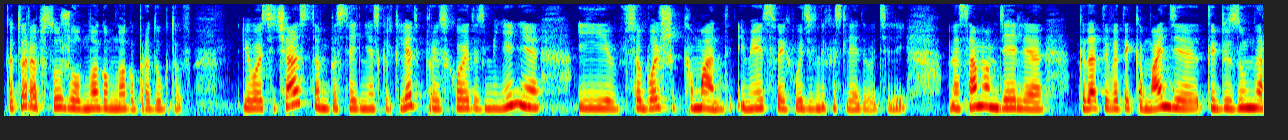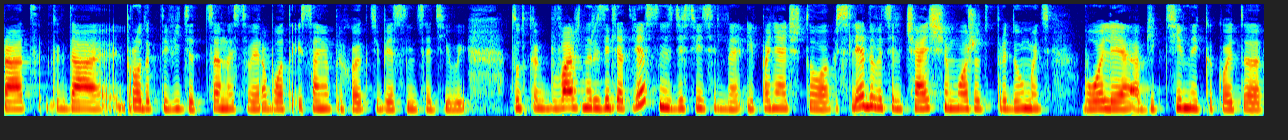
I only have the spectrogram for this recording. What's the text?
который обслуживал много-много много продуктов. И вот сейчас, там, последние несколько лет происходит изменение, и все больше команд имеют своих выделенных исследователей. На самом деле, когда ты в этой команде, ты безумно рад, когда продукты видят ценность твоей работы и сами приходят к тебе с инициативой. Тут как бы важно разделить ответственность действительно и понять, что исследователь чаще может придумать более объективный какой-то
